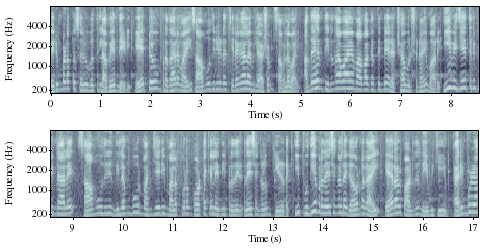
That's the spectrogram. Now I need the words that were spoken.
പെരുമ്പടപ്പ് സ്വരൂപത്തിൽ അഭയം തേടി. ഏറ്റവും പ്രധാനമായി സാമൂതിരിയുടെ ചിരകാല അഭിലാഷം സഫലമായി. അദ്ദേഹം തിരുനാവായ മാമാക്കത്തിന്റെ രക്ഷാപുരുഷനായി മാറി. ഈ വിജയത്തിന് പിന്നാലെ സാമൂതിരി നിലമ്പൂർ മഞ്ചേരി മലപ്പുറം കോട്ടക്കൽ എന്നീ പ്രദേ- പ്രദേശങ്ങളും കീഴടക്കി. ഈ പുതിയ പ്രദേശങ്ങളുടെ ഗവർണറായി ഏറാൾപാടിനെ നിയമിക്കുകയും കരിമ്പുഴ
